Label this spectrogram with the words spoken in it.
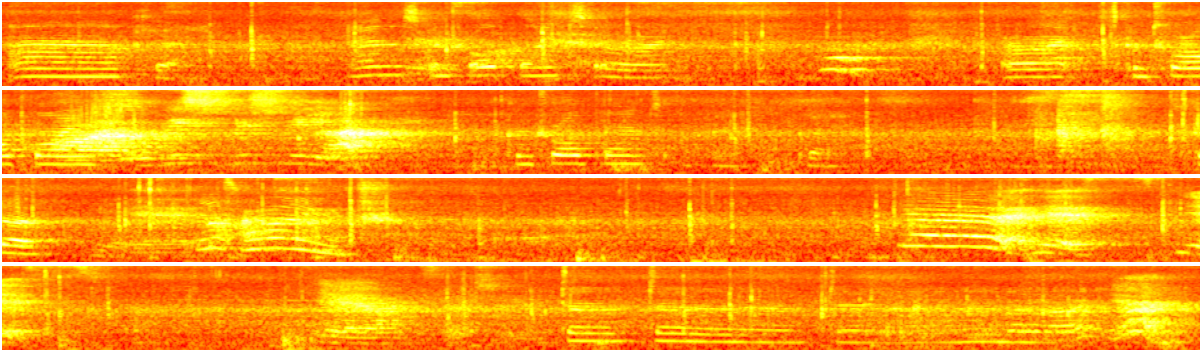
Okay. And it's control points, alright. Alright, it's control points. Alright, wish, wish me luck. Control points. Okay. Let's go. Yeah. Let's rage. Yeah, yes, yes. Yeah, I think so too. Dun, dun, dun, dun, dun, dun. Yeah.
